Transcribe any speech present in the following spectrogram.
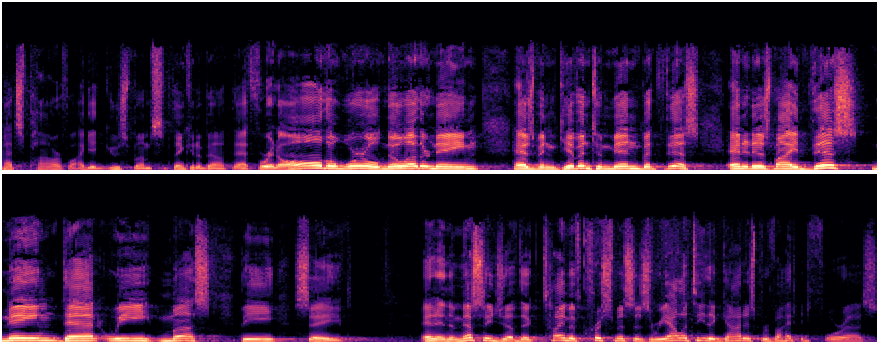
That's powerful. I get goosebumps thinking about that. For in all the world, no other name has been given to men but this, and it is by this name that we must be saved. And in the message of the time of Christmas is the reality that God has provided for us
